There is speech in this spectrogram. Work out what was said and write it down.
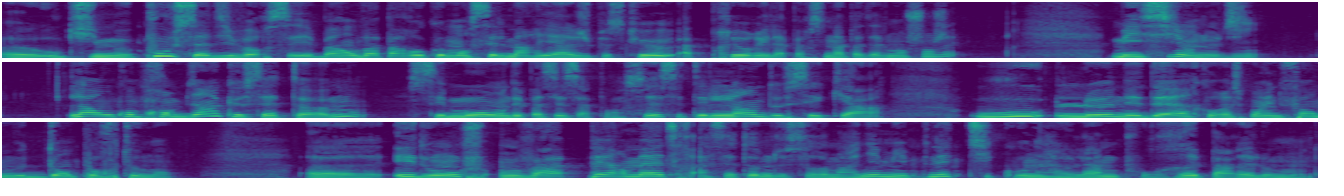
euh, ou qui me pousse à divorcer, ben on va pas recommencer le mariage parce que a priori la personne n'a pas tellement changé. Mais ici, on nous dit, là, on comprend bien que cet homme, ces mots ont dépassé sa pensée. C'était l'un de ces cas où le neder correspond à une forme d'emportement. Euh, et donc, on va permettre à cet homme de se remarier, mipne tikkun haolam, pour réparer le monde.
